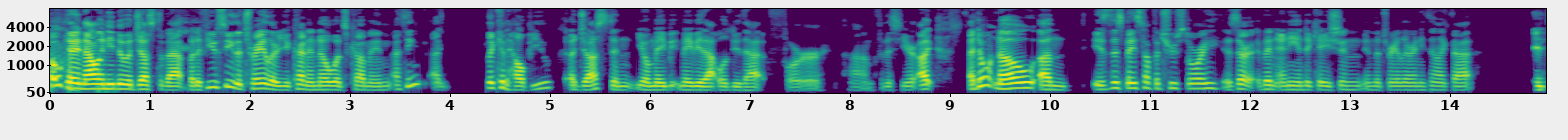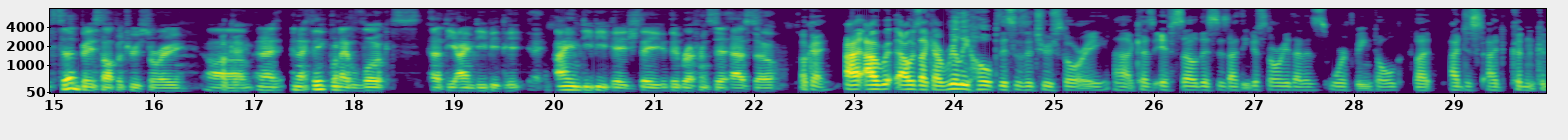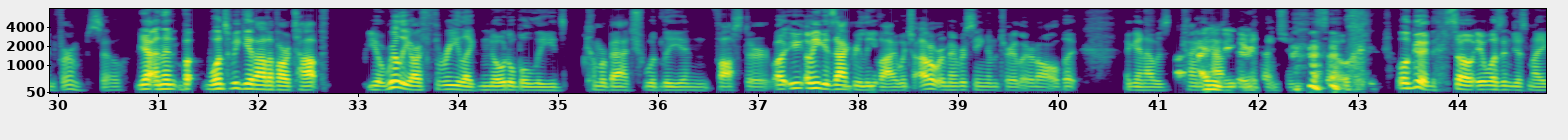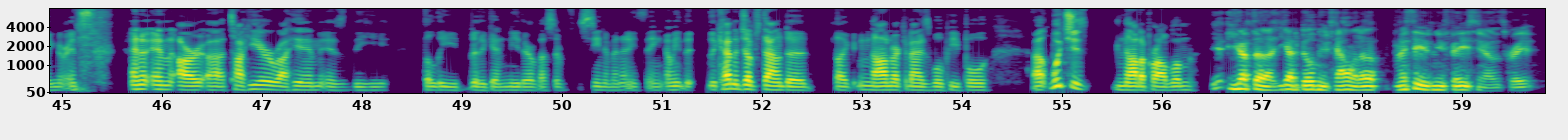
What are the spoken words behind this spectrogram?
okay, now I need to adjust to that. But if you see the trailer, you kind of know what's coming. I think I, that can help you adjust, and you know maybe maybe that will do that for um, for this year. I I don't know. Um, is this based off a true story? Is there been any indication in the trailer, or anything like that? It said based off a true story, um, okay. and I and I think when I looked at the IMDb page, IMDb page, they they referenced it as so. Okay, I I, I was like, I really hope this is a true story, because uh, if so, this is I think a story that is worth being told. But I just I couldn't confirm. So yeah, and then but once we get out of our top, you know, really our three like notable leads, Cumberbatch, Woodley, and Foster. I mean, you get Zachary Levi, which I don't remember seeing in the trailer at all, but Again, I was kind of half paying attention. So, well, good. So it wasn't just my ignorance. And and our uh, Tahar Rahim is the the lead, but again, neither of us have seen him in anything. I mean, it kind of jumps down to like non-recognizable people, uh, which is not a problem. You have to you got to build new talent up. When I say a new face, you know, that's great.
